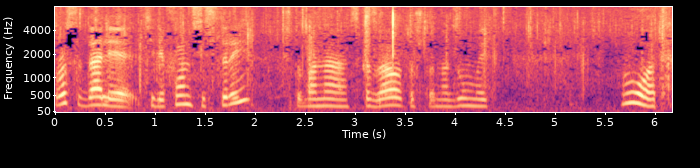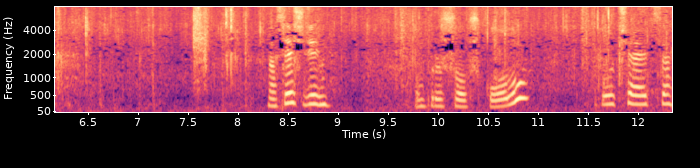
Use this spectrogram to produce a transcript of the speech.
просто дали телефон сестры, чтобы она сказала то, что она думает. Вот. На следующий день он пришел в школу, получается.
